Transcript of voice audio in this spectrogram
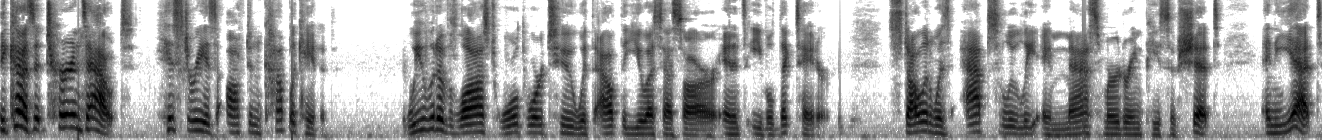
Because it turns out history is often complicated. We would have lost World War II without the USSR and its evil dictator. Stalin was absolutely a mass murdering piece of shit, and yet,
